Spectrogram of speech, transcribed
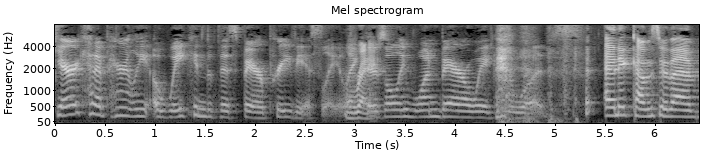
Garrick had apparently awakened this bear previously like Right. there's only one bear awake in the woods and it comes to them.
